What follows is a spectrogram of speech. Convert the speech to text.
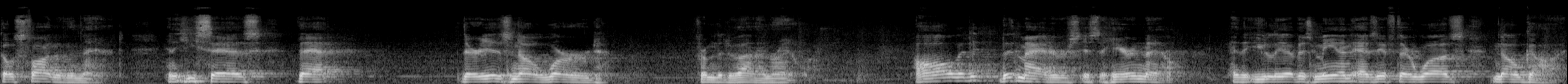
goes farther than that. And he says that there is no word from the divine realm. All that, that matters is the here and now, and that you live as men as if there was no God.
